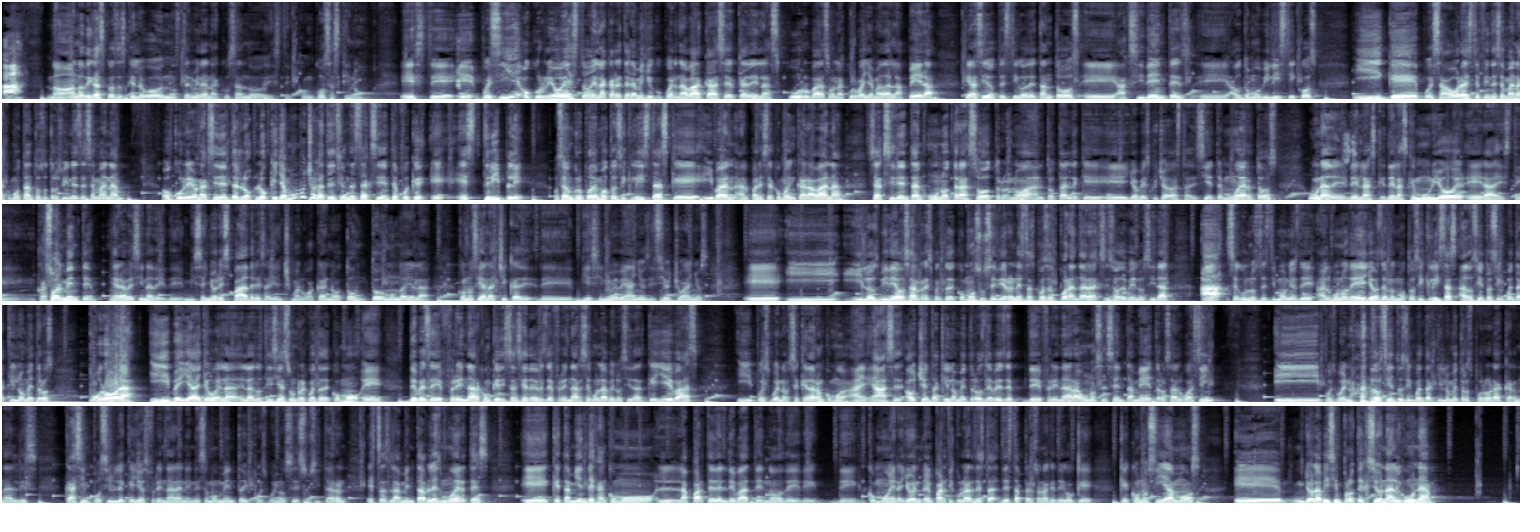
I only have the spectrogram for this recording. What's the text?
Ah, No, no digas cosas que luego nos terminan acusando este, con cosas que no. Este, eh, pues sí, ocurrió esto en la carretera México-Cuernavaca, cerca de las curvas o la curva llamada La Pera, que ha sido testigo de tantos eh, accidentes eh, automovilísticos y que pues ahora este fin de semana, como tantos otros fines de semana, ocurrieron accidentes. Lo, lo que llamó mucho la atención de este accidente fue que eh, es triple. O sea, un grupo de motociclistas que iban, al parecer, como en caravana, se accidentan uno tras otro, ¿no? Al total de que eh, yo había escuchado hasta de siete muertos. Una de, las, que, de las que murió era, este, casualmente, era vecina de, de mis señores padres allá en Chimalhuacán, ¿no? Todo, todo el mundo allá la conocía a la chica de, de 19 años, 18 años. Eh, y, los videos al respecto de cómo sucedieron estas cosas por andar a exceso de velocidad a, según los testimonios de alguno de ellos, de los motociclistas, a 250 kilómetros por hora. Y veía yo en, la- en las noticias un recuento de cómo eh, debes de frenar, con qué distancia debes de frenar según la velocidad que llevas. Y pues bueno, se quedaron como a, a 80 kilómetros, debes de, de frenar a unos 60 metros, algo así. Y pues bueno, a 250 kilómetros por hora, carnal, es casi imposible que ellos frenaran en ese momento. Y pues bueno, se suscitaron estas lamentables muertes. eh, que también dejan como la parte del debate, ¿no? De, cómo era. Yo en, en particular de esta, de esta persona que te digo que, que conocíamos, eh, yo la vi sin protección alguna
